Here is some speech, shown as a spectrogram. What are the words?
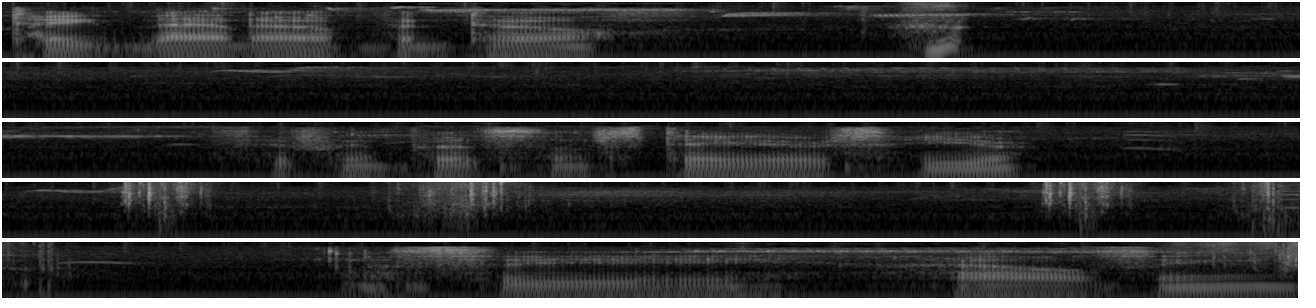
take that up until see if we can put some stairs here. Let's see. Housing.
